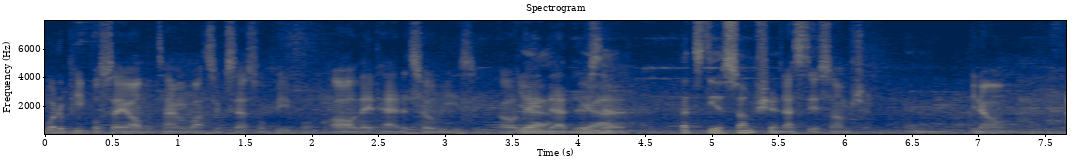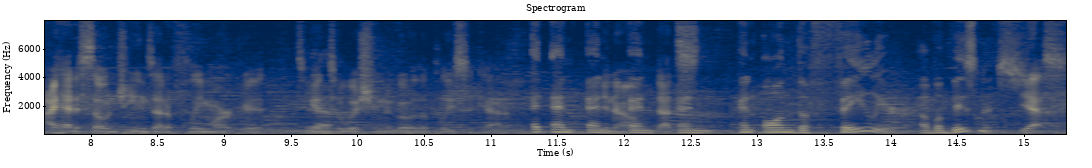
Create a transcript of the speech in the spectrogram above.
what do people say all the time about successful people? Oh, they've had it so easy. Oh, yeah, they've had this. Yeah. That's the assumption. That's the assumption. You know, I had to sell jeans at a flea market to yeah. get tuition to go to the police academy. And and and, you know, and, and, and on the failure of a business. Yes,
